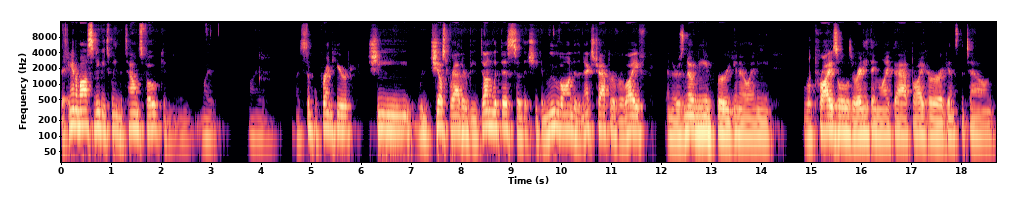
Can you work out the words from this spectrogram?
the animosity between the townsfolk and, and my my uh, my simple friend here, she would just rather be done with this so that she can move on to the next chapter of her life and there's no need for you know any reprisals or anything like that by her against the town.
